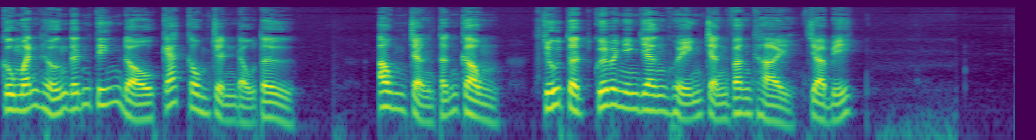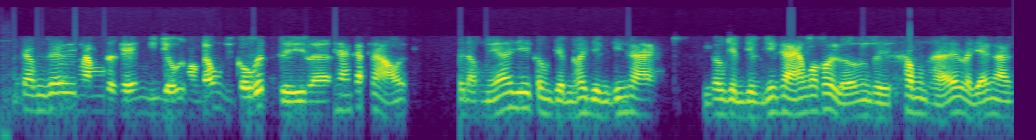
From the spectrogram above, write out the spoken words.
cùng ảnh hưởng đến tiến độ các công trình đầu tư. Ông Trần Tấn Công, Chủ tịch Ủy ban nhân dân huyện Trần Văn Thời cho biết. Trong cái năm thực hiện nhiệm vụ phòng chống dịch Covid thì là giãn cách xã hội. Đồng nghĩa với công trình phải dừng triển khai. Công trình dừng triển khai không có khối lượng thì không thể là giải ngân.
